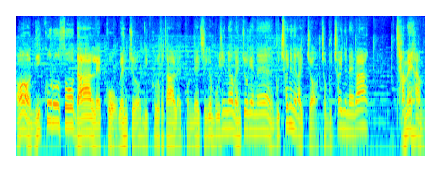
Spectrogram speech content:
어, 니코로소 다 레코. 왼쪽, 니코로소 다 레코인데, 지금 보시면 왼쪽에는 묻혀있는 애가 있죠. 저 묻혀있는 애가 자매함.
